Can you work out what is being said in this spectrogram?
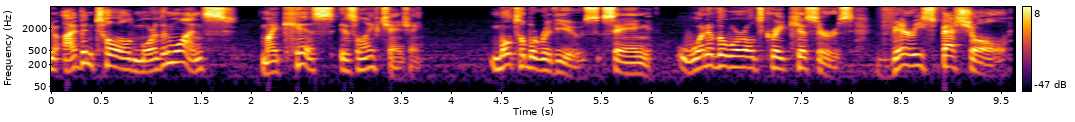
You know, I've been told more than once my kiss is life changing. Multiple reviews saying, one of the world's great kissers, very special,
